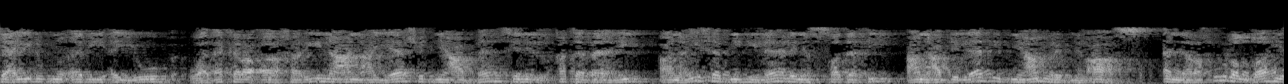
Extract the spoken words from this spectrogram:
سعيد بن أبي أيوب وذكر آخرين عن عياش بن عباس القتباني عن عيسى بن هلال الصدفي عن عبد الله بن عمرو بن العاص أن رسول الله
